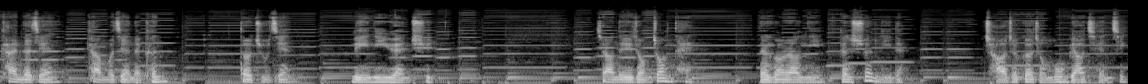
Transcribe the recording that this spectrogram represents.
看得见、看不见的坑，都逐渐离你远去。这样的一种状态，能够让你更顺利的朝着各种目标前进，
